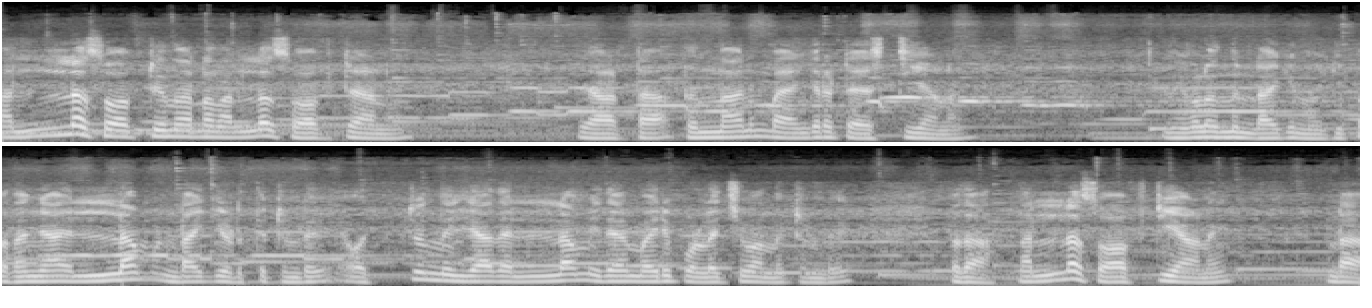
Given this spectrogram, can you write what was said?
നല്ല സോഫ്റ്റ് എന്ന് പറഞ്ഞാൽ നല്ല സോഫ്റ്റാണ് ഈ ആട്ട തിന്നാനും ഭയങ്കര ടേസ്റ്റിയാണ് നിങ്ങളൊന്ന് ഉണ്ടാക്കി നോക്കി. ഇപ്പോൾ ഞാൻ എല്ലാം ഉണ്ടാക്കി എടുത്തിട്ടുണ്ട്. ഒറ്റൊന്നുമില്ലാതെ എല്ലാം ഇതേമാതിരി പൊള്ളിച്ച് വന്നിട്ടുണ്ട്. അപ്പോൾ ഇതാ നല്ല സോഫ്റ്റിയാണ് ഉണ്ടാ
